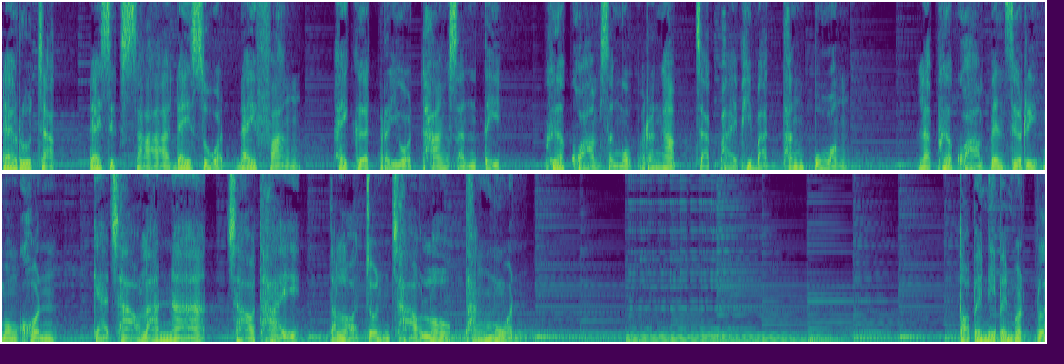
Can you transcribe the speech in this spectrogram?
ได้รู้จัก ได้ศึกษา ได้สวด ได้ฟัง ให้เกิดประโยชน์ทางสันติ เพื่อความสงบระงับจากภัยพิบัติทั้งปวง และเพื่อความเป็นสิริมงคล แก่ชาวล้านนา ชาวไทยตลอดจนชาวโลกทั้งมวล ต่อไปนี้เป็นบทแปล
